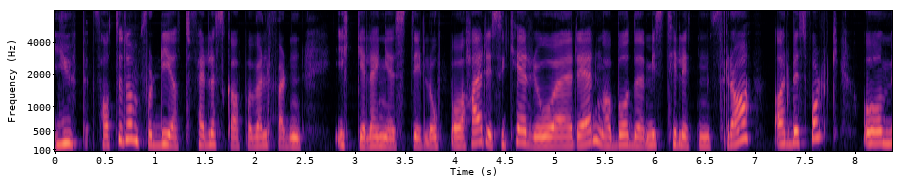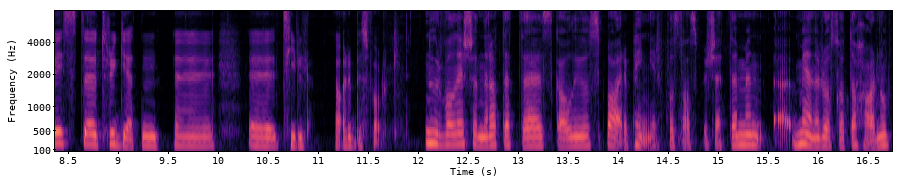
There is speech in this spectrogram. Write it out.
djup fattigdom fordi at fellesskapet og velferden ikke lenger stiller opp. Og Her risikerer jo regjeringa både mistilliten fra arbeidsfolk og miste tryggheten eh, eh, til arbeidsfolk. Norvald, jeg skjønner at dette skal jo spare penger på statsbudsjettet, men eh, mener du også at det har noen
